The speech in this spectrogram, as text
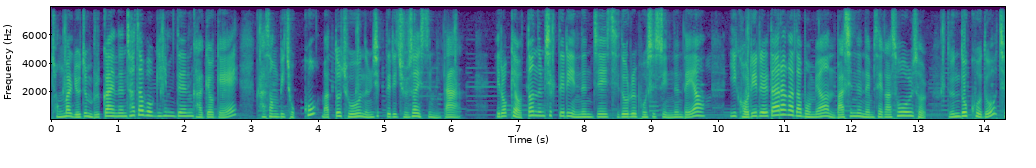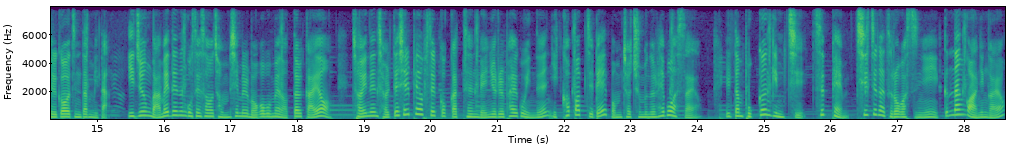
정말 요즘 물가에는 찾아보기 힘든 가격에 가성비 좋고 맛도 좋은 음식들이 줄 서 있습니다. 이렇게 어떤 음식들이 있는지 지도를 보실 수 있는데요. 이 거리를 따라가다 보면 맛있는 냄새가 솔솔, 눈도 코도 즐거워진답니다. 이 중 마음에 드는 곳에서 점심을 먹어보면 어떨까요? 저희는 절대 실패 없을 것 같은 메뉴를 팔고 있는 이 컵밥집에 멈춰 주문을 해보았어요. 일단 볶은 김치, 스팸, 치즈가 들어갔으니 끝난 거 아닌가요?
